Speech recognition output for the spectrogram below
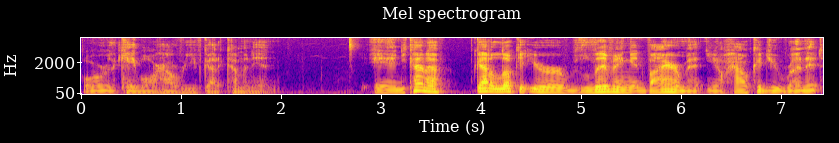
or the cable or however you've got it coming in. And you kind of got to look at your living environment. You know, how could you run it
